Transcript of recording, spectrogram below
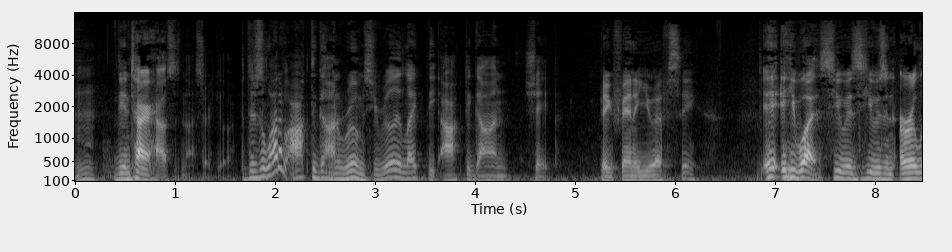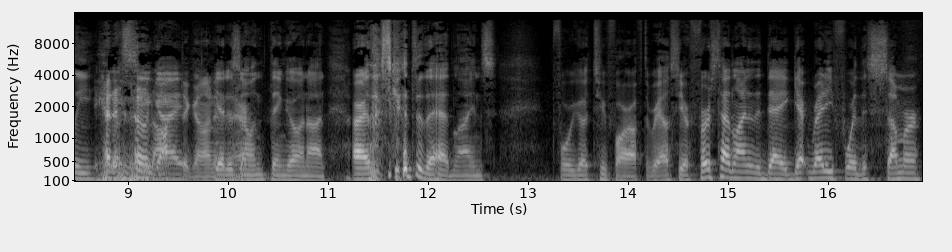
Mm. The entire house is not circular, but there's a lot of octagon rooms. You really like the octagon shape. Big fan of UFC. I- He was. He was. He was an early. He had his own guy. octagon He had his there. own thing going on. All right, let's get to the headlines before we go too far off the rails here. First headline of the day: Get ready for the summer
